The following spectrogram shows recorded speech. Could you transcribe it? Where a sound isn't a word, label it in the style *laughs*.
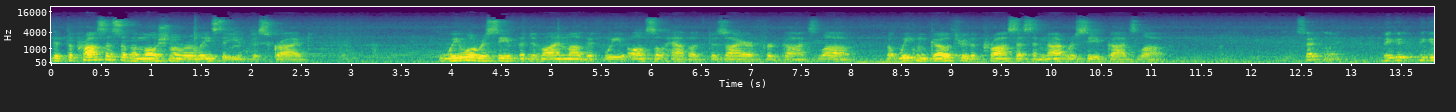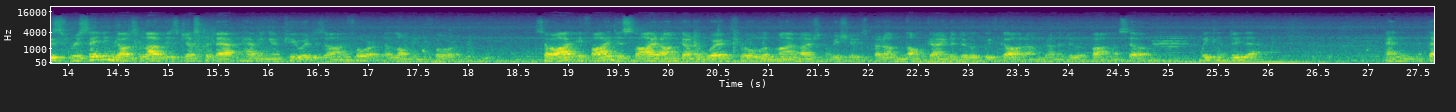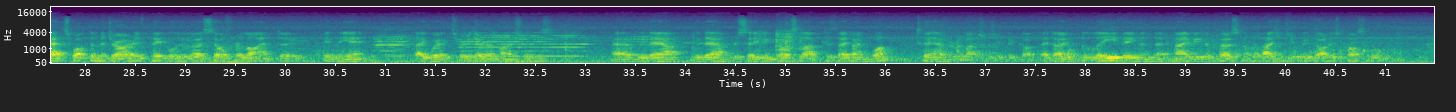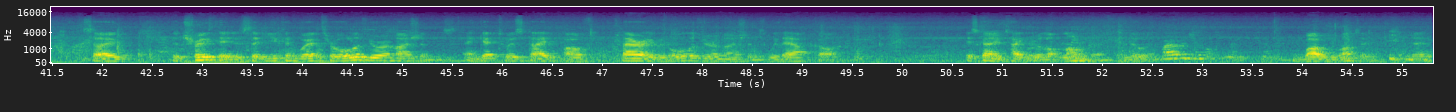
the, the process of emotional release that you've described, we will receive the divine love if we also have a desire for God's love. But we can go through the process and not receive God's love. Certainly. Because, because receiving God's love is just about having a pure desire for it, a longing for it. So I, if I decide I'm going to work through all of my emotional issues, but I'm not going to do it with God, I'm going to do it by myself, we can do that. And that's what the majority of people who are self-reliant do in the end. They work through their emotions uh, without, without receiving God's love because they don't want to have a relationship with God. They don't believe even that maybe the personal relationship with God is possible. So the truth is that you can work through all of your emotions and get to a state of clarity with all of your emotions without God. It's going to take you a lot longer to do it. Why would you want to? Why would you want to? *laughs* Yeah.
